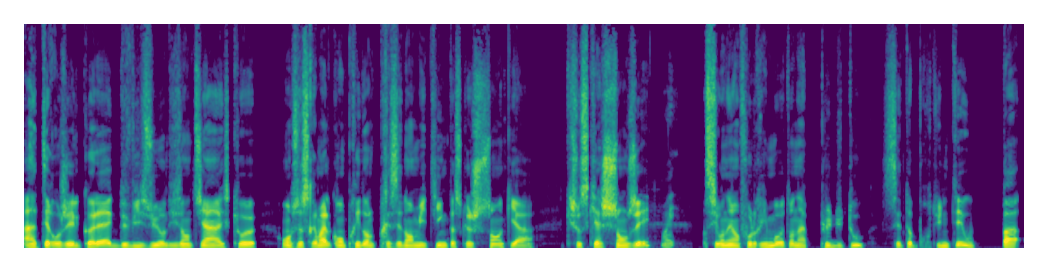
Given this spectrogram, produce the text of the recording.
interroger le collègue de visu en disant Tiens, est-ce qu'on se serait mal compris dans le précédent meeting parce que je sens qu'il y a quelque chose qui a changé? Oui. Si on est en full remote, on n'a plus du tout cette opportunité ou pas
